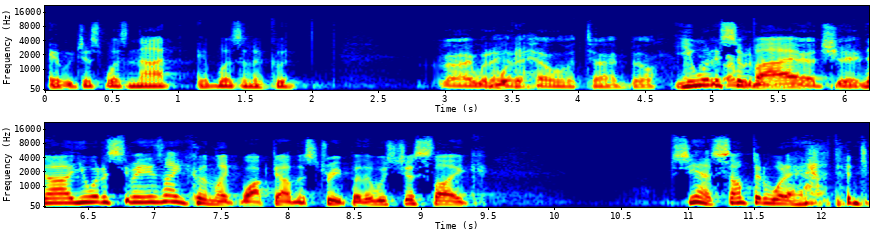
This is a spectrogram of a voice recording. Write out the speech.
It just was not. It wasn't a good. I would have had a hell of a time, Bill. You would have survived. in bad shape. No, you would have. I mean, it's not like you couldn't like walk down the street, but it was just like, yeah, something would have happened.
